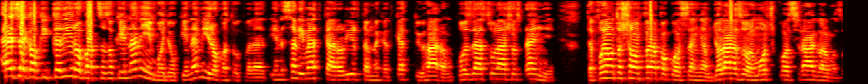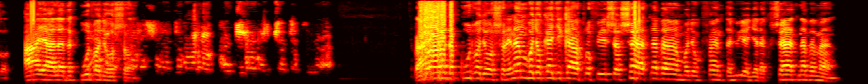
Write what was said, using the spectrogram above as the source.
ezek, akikkel írogatsz, azok én nem én vagyok, én nem írogatok veled. Én Szeli Metkáról írtam neked kettő-három hozzászólás, azt ennyi. Te folyamatosan felpakolsz engem, gyalázol, mocskolsz, rágalmazol. Álljál le, de kurva gyorsan. Álljál le, de kurva gyorsan. Én nem vagyok egyik álprofil se, saját nevemen vagyok fent, te hülye gyerek, saját nevemen.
